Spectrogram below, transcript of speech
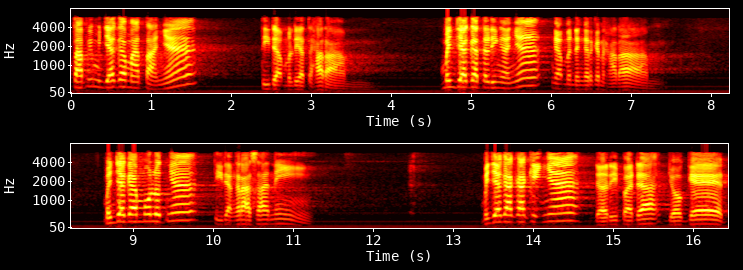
tapi menjaga matanya tidak melihat haram. Menjaga telinganya nggak mendengarkan haram. Menjaga mulutnya tidak ngerasani. Menjaga kakinya daripada joget.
